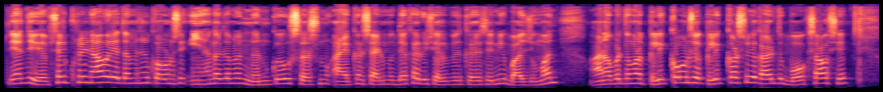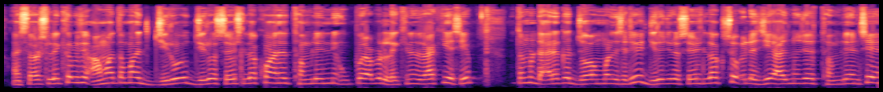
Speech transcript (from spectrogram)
તો ત્યાં જે વેબસાઇટ ખુલીને આવે, એટલે તમે શું કરવાનું છે, અહીંયા આગળ તમને નનકો એવું સર્ચનું આઇકન સાઇડમાં દેખાઈ રહ્યું છે એલપીએસ ક્રિએશનની બાજુમાં જ. આના ઉપર તમારે ક્લિક કરવાનું છે ક્લિક કરશો, એટલે આવી રીતે બોક્સ આવશે. અને સર્ચ લખેલું છે. આમાં તમારે જીરો જીરો સેવ્સ લખવાના છે. થમલેનની ઉપર આપણે લખીને રાખીએ છીએ. તો તમને ડાયરેક્ટ જોવા મળે છે. ઠીક છે? જીરો જીરો સેવ્સ લખશો એટલે જે આજનો જે થમલેન છે,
